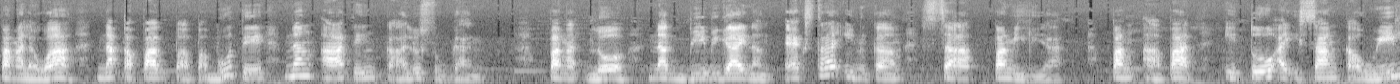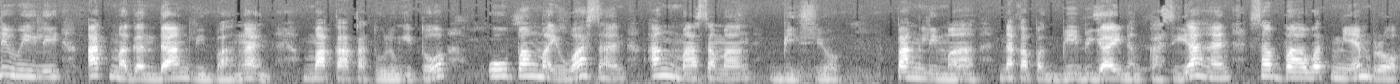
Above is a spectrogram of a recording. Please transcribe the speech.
Pangalawa, nakapagpapabuti ng ating kalusugan. Pangatlo, nagbibigay ng extra income sa pamilya. Pang-apat, ito ay isang kawili-wili at magandang libangan. Makakatulong ito upang maiwasan ang masamang bisyo. Panglima, nakapagbibigay ng kasiyahan sa bawat miyembro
